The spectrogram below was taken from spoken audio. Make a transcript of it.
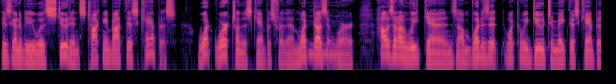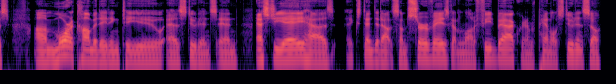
Is going to be with students talking about this campus. What works on this campus for them? What doesn't Mm. work? How is it on weekends? Um, what is it? What can we do to make this campus um, more accommodating to you as students? And SGA has extended out some surveys, gotten a lot of feedback. We're going to have a panel of students. So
